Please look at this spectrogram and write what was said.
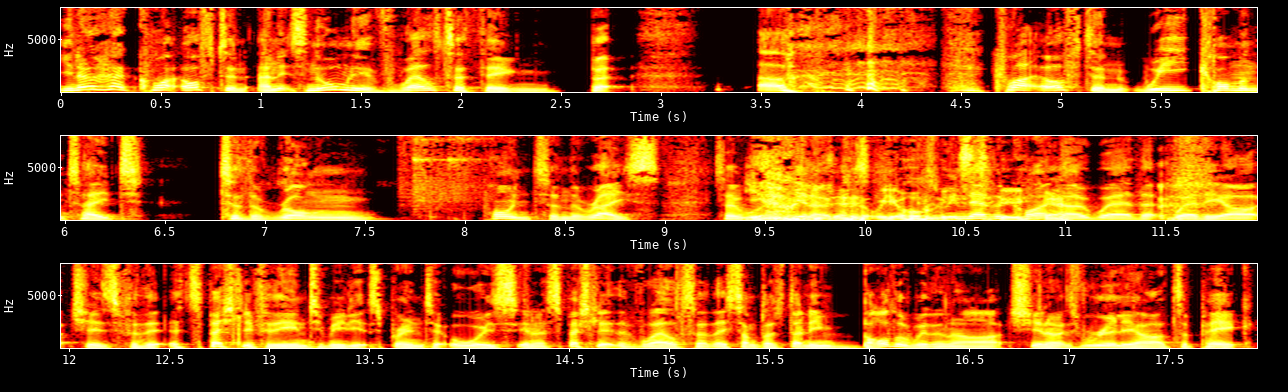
you know how quite often, and it's normally a Vuelta thing, but uh, quite often we commentate to the wrong point in the race. So we, Yeah, you know, we- because we we, never do, quite yeah. know where the where the arch is for the, especially for the intermediate sprint. It always, you know, especially at the Vuelta, they sometimes don't even bother with an arch. You know, it's really hard to pick.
